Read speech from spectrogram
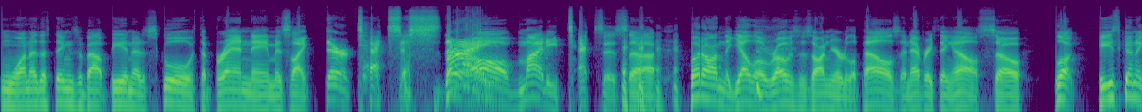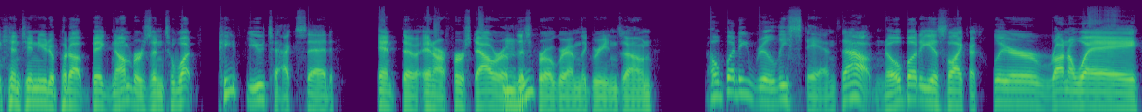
one of the things about being at a school with the brand name is like they're Texas, they're Right. almighty Texas. Uh, put on the yellow roses on your lapels and everything else. So look, he's going to continue to put up big numbers. And to what Pete Fiutak said in the in our first hour of this Mhm. program, the Green Zone, nobody really stands out. Nobody is like a clear runaway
